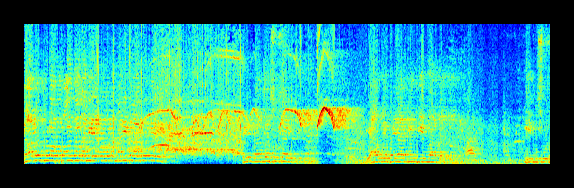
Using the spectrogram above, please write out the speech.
ನಾನು ಕೂಡ ಪಾಲ್ದಾರ ಅನ್ನೋದನ್ನ ಮರಿಬಾರ್ದು. ಈ ರಾಜ್ಯ ಸುಖ ಯಾವುದೇ ಭಯ ಭೀತಿ ಇರಲಾರ್ದು ಇದು ಸುಳ್ಳ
